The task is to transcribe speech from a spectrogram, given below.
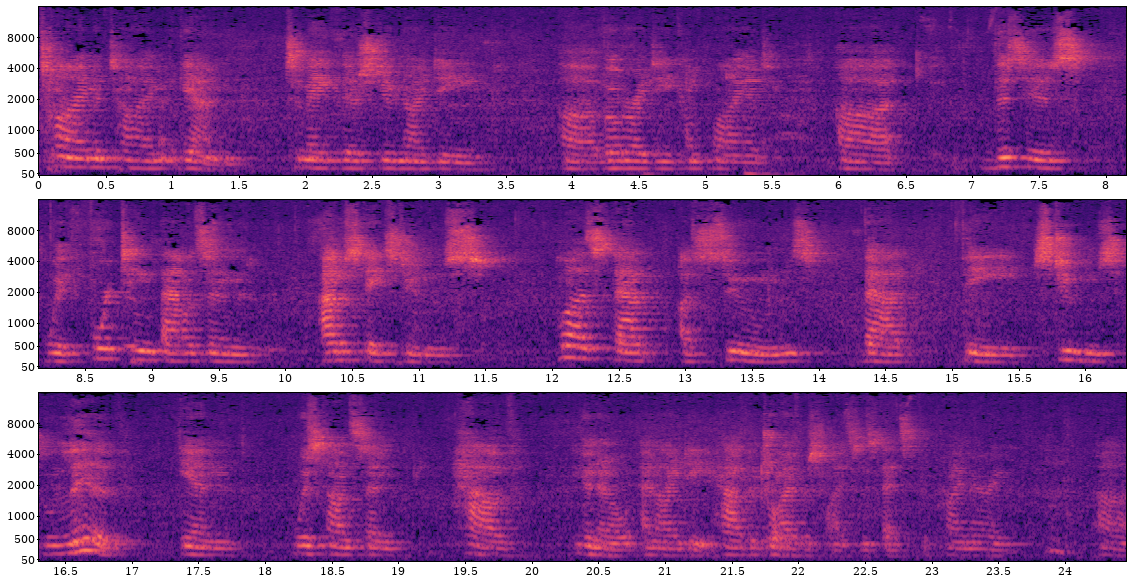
time and time again to make their student ID, uh, voter ID compliant. Uh, this is with 14,000 out-of-state students, plus that assumes that the students who live in Wisconsin have, you know, an ID, have a driver's license. That's the primary uh,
